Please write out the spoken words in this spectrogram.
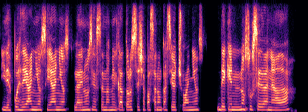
y después de años y años, la denuncia es en 2014, ya pasaron casi ocho años, de que no suceda nada.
